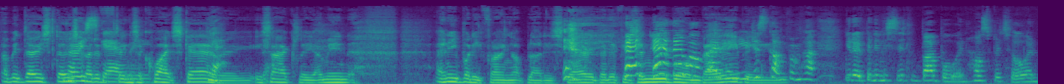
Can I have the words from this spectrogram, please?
I mean, those those Very kind of things are quite scary. Yeah, Exactly. I mean, anybody throwing up blood is scary, but if it's a newborn baby, You just come from, ho- you know, been in this little bubble in hospital and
